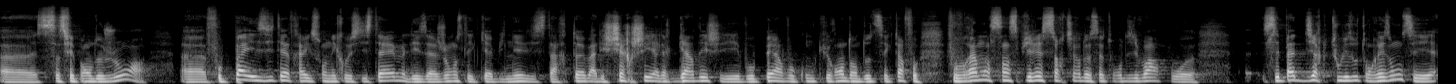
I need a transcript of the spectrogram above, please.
euh, ça se fait pas en deux jours. Euh, faut pas hésiter à travailler avec son écosystème, les agences, les cabinets, les startups, aller chercher, aller regarder chez vos pairs, vos concurrents dans d'autres secteurs. Faut, faut vraiment s'inspirer, sortir de cette tour d'ivoire pour. euh, c'est pas de dire que tous les autres ont raison, c'est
